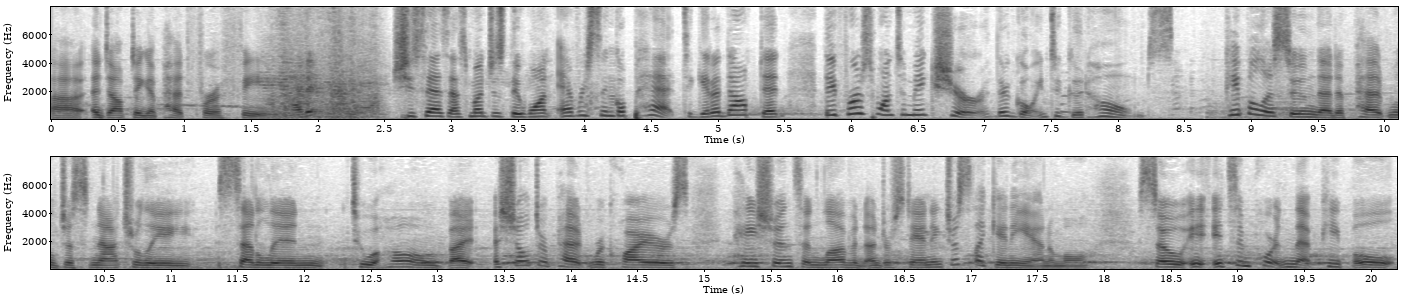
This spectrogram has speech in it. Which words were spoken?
uh, adopting a pet for a fee. She says as much as they want every single pet to get adopted, they first want to make sure they're going to good homes. People assume that a pet will just naturally settle in to a home, but a shelter pet requires patience and love and understanding, just like any animal. So it's important that people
